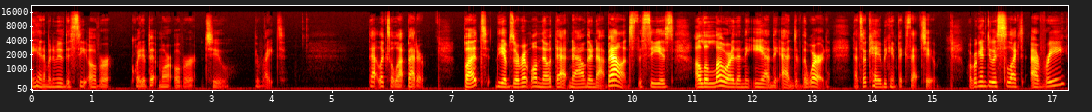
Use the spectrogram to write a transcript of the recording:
And I'm going to move the C over quite a bit more over to the right. That looks a lot better. but the observant will note that now they're not balanced. The C is a little lower than the E on the end of the word. That's okay, we can fix that too. What we're going to do is select every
